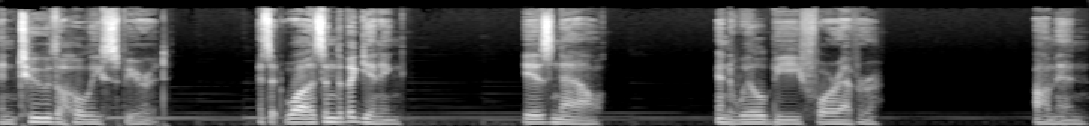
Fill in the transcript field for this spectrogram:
and to the Holy Spirit, as it was in the beginning, is now, and will be forever. Amen.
